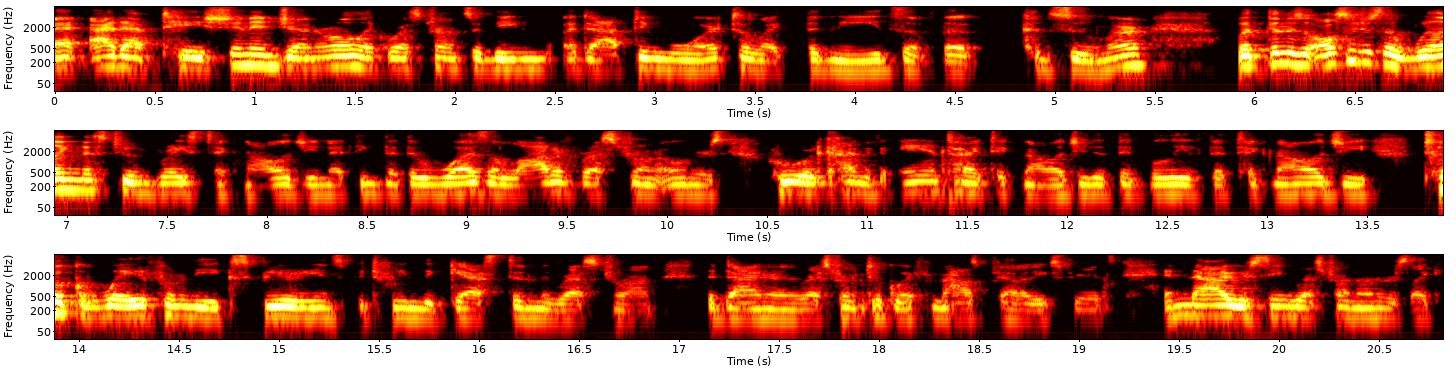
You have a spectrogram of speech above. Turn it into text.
adaptation in general like restaurants are being adapting more to like the needs of the consumer. But then there's also just a willingness to embrace technology and i think that there was a lot of restaurant owners who were kind of anti-technology that they believed that technology took away from the experience between the guest and the restaurant the diner and the restaurant took away from the hospitality experience. And now you're seeing restaurant owners like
